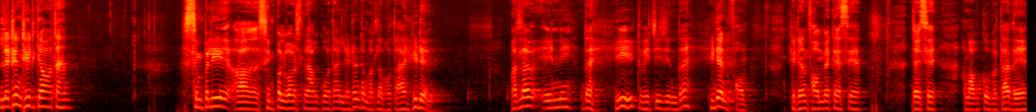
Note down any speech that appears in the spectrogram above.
लेटेंट हीट क्या होता है? सिंपली सिंपल वर्ड्स में आपको बताएँ लेटेंट मतलब होता है हिडन मतलब in the heat which is in the hidden form hidden form में कैसे है? जैसे हम आपको बता दें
